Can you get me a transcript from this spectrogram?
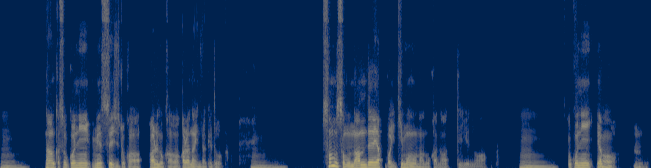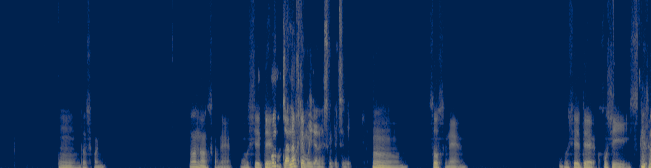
うん。なんかそこにメッセージとかあるのかわからないんだけど、うん。そもそもなんでやっぱ生き物なのかなっていうのは、うん。そこにやっぱ、うん、うん、確かに。何なんですかね。教えて。物じゃなくてもいいじゃないですか、別に。うん。そうっすね。教えてほしいっすけど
